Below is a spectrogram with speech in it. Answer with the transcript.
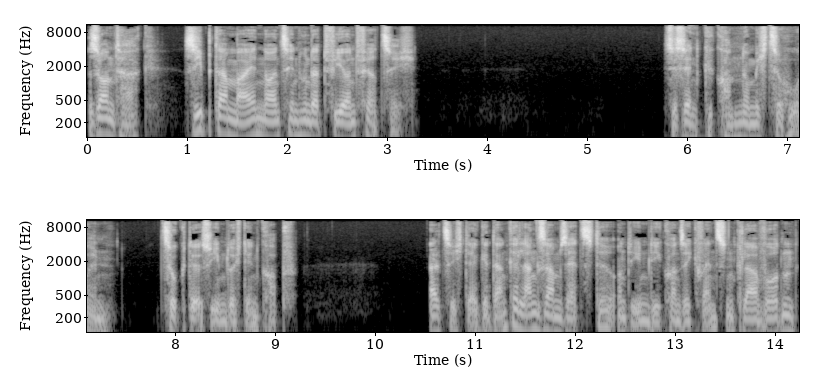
Sonntag, 7. Mai 1944. Sie sind gekommen, um mich zu holen, zuckte es ihm durch den Kopf. Als sich der Gedanke langsam setzte und ihm die Konsequenzen klar wurden,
